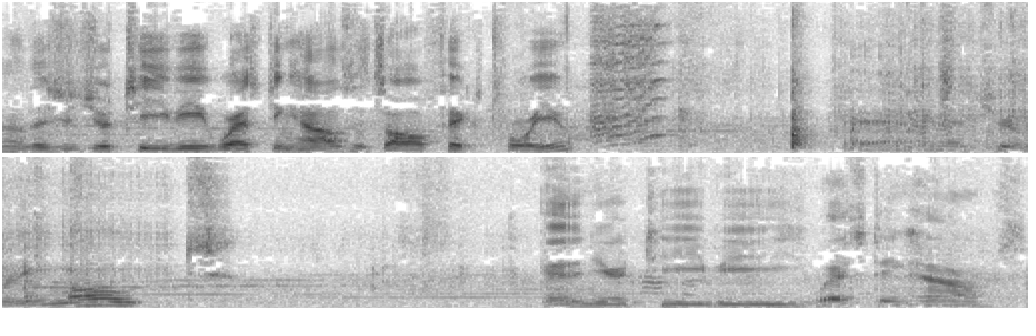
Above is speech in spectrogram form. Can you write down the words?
Uh, this is your TV Westinghouse. It's all fixed for you. And that's your remote. And your TV Westinghouse.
